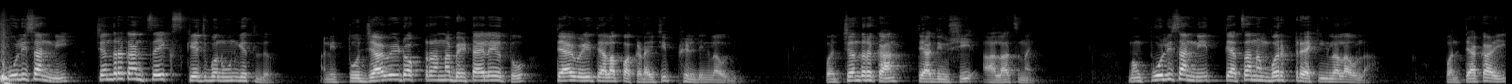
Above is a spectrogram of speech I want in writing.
पोलिसांनी चंद्रकांतचं एक स्केच बनवून घेतलं. आणि तो ज्यावेळी डॉक्टरांना भेटायला येतो त्यावेळी त्याला पकडायची फिल्डिंग लावली. पण चंद्रकांत त्या दिवशी आलाच नाही. मग पोलिसांनी त्याचा नंबर ट्रॅकिंगला लावला. पण त्या काळी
